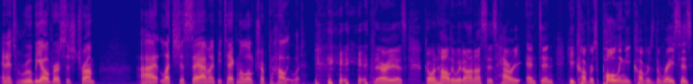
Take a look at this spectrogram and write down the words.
and it's Rubio versus Trump, I, let's just say I might be taking a little trip to Hollywood. there he is. Going Hollywood on us is Harry Enten. He covers polling, he covers the races,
